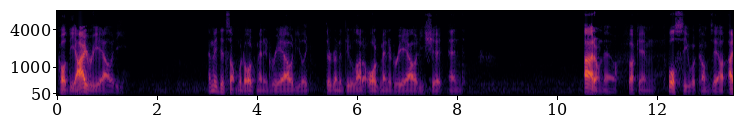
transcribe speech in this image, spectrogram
called the iReality. And they did something with augmented reality. Like, they're going to do a lot of augmented reality shit. And I don't know. Fucking, we'll see what comes out. I,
